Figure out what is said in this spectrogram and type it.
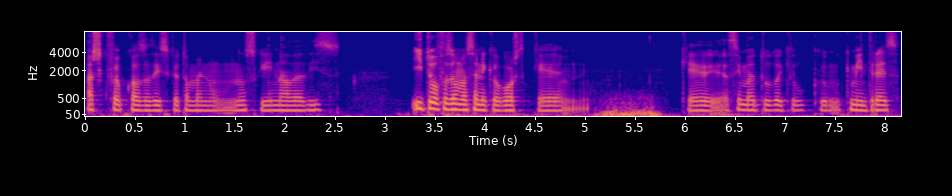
acho que foi por causa disso que eu também não, não segui nada disso. E estou a fazer uma cena que eu gosto, que é, que é acima de tudo aquilo que, que me interessa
